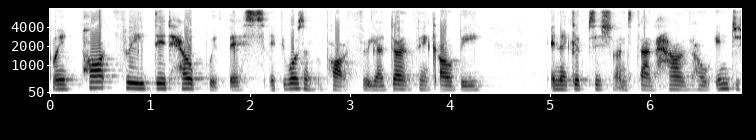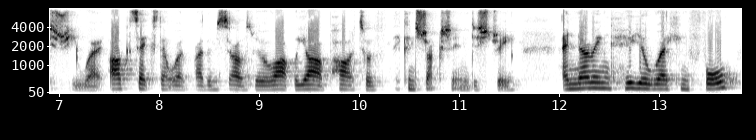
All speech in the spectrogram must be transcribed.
I mean, part three did help with this. If it wasn't for part three, I don't think I'll be in a good position to understand how the whole industry works. Architects don't work by themselves. We are, we are part of the construction industry. And knowing who you're working for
